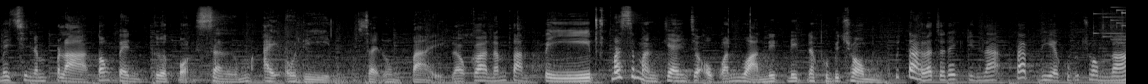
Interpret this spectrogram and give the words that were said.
ไม่ใช่น้ำปลาต้องเป็นเกลือป่นเสริมไอโอดีน ใส่ลงไป แล้วก็น้ำตาลปี๊บมัสมั่นแกงจะออกหวานๆนิดๆนะคุณผู้ชมตายแล้วจะได้กินละแป๊บเดียวคุณผู้ชมนะ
